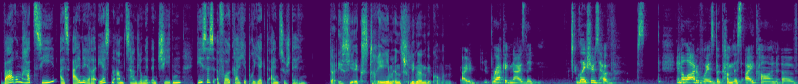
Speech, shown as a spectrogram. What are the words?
Warum hat sie als eine ihrer ersten Amtshandlungen entschieden, dieses erfolgreiche Projekt einzustellen? Da ist sie extrem ins Schlingern gekommen. I recognize that glaciers have, in a lot of ways, become this icon of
